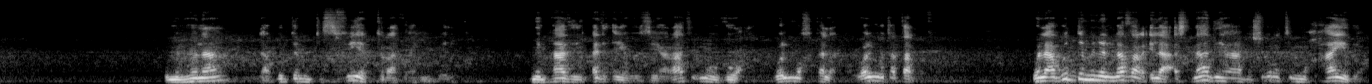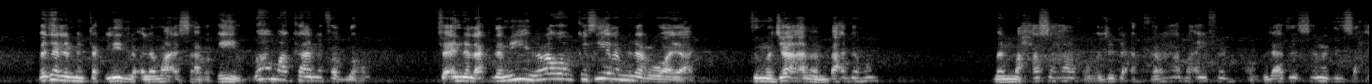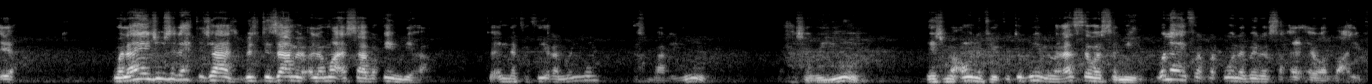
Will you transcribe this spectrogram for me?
ومن هنا لابد من تصفية تراث أهل البيت من هذه الأدعية والزيارات الموضوعة والمختلقة والمتطرفة. ولا بد من النظر إلى أسنادها بصورة محايدة بدلا من تقليد العلماء السابقين مهما كان فضلهم. فإن الأقدمين رووا كثيرا من الروايات ثم جاء من بعدهم من محصها فوجد أكثرها ضعيفا أو بلا سند صحيح. ولا يجوز الاحتجاج بالتزام العلماء السابقين بها فإن كثيرا منهم إخباريون وحشويون يجمعون في كتبهم الغث والسمين ولا يفرقون بين الصحيح والضعيف.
